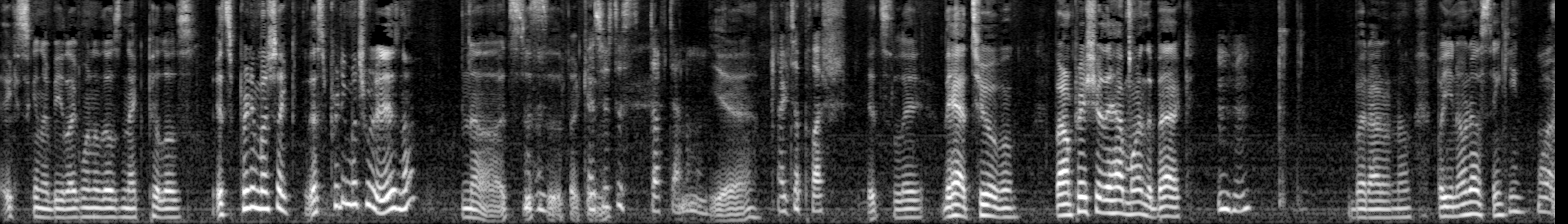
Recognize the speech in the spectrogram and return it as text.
it's gonna be like one of those neck pillows. It's pretty much like that's pretty much what it is, no? No, it's just a fucking It's just a stuffed animal. yeah. It's a plush. It's lit. They had two of them, but I'm pretty sure they have more in the back. Mm-hmm. But I don't know. But you know what I was thinking? What?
